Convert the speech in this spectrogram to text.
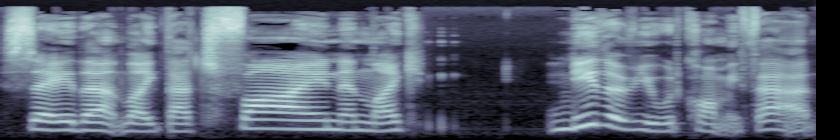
say that like that's fine and like neither of you would call me fat.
